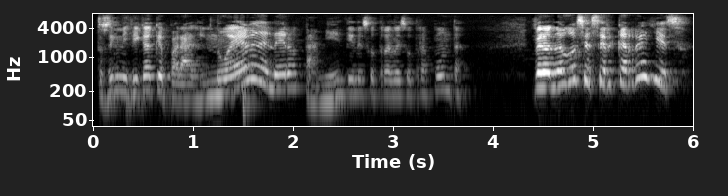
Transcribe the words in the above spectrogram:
esto significa que para el 9 de enero también tienes otra vez otra punta. Pero luego se acerca Reyes.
